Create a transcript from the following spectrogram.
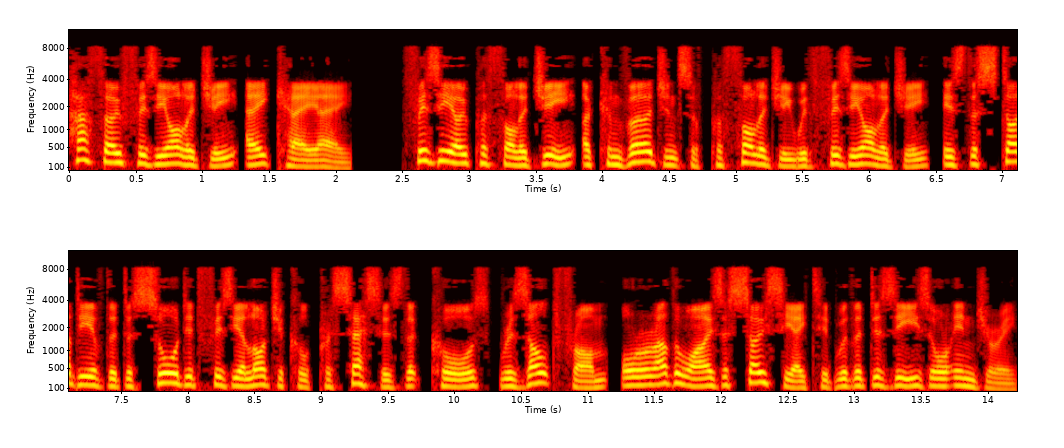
Pathophysiology aka Physiopathology a convergence of pathology with physiology, is the study of the disordered physiological processes that cause, result from, or are otherwise associated with a disease or injury.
